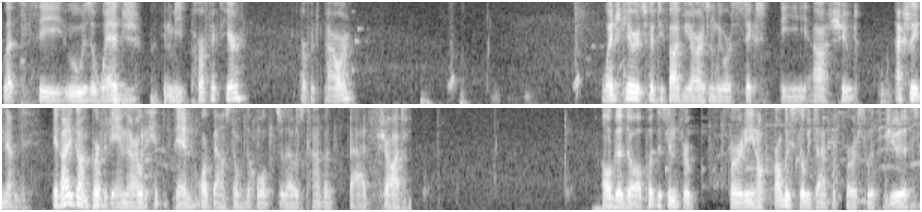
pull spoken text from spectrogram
Let's see. Ooh, is a wedge gonna be perfect here? Perfect power. Wedge carries 55 yards and we were 60. Ah, shoot. Actually, no. If I had gotten perfect aim there, I would have hit the pin or bounced over the hole, so that was kind of a bad shot. All good, though. I'll put this in for birdie, and I'll probably still be tied for first with Judas.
